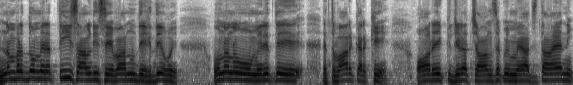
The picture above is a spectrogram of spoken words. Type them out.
ਨੰਬਰ 2 ਮੇਰਾ 30 ਸਾਲ ਦੀ ਸੇਵਾ ਨੂੰ ਦੇਖਦੇ ਹੋਏ ਉਹਨਾਂ ਨੂੰ ਮੇਰੇ ਤੇ ਇਤਬਾਰ ਕਰਕੇ ਔਰ ਇੱਕ ਜਿਹੜਾ ਚਾਂਸ ਹੈ, ਕੋਈ ਮੈਂ ਅੱਜ ਤਾਂ ਆਇਆ ਨਹੀਂ।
